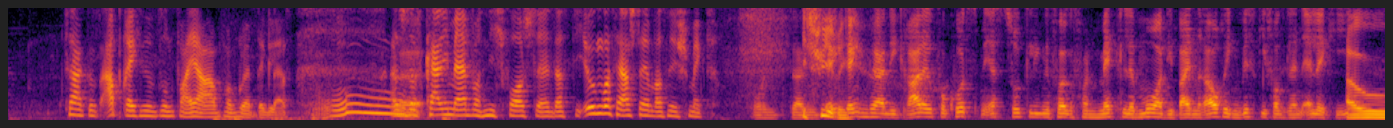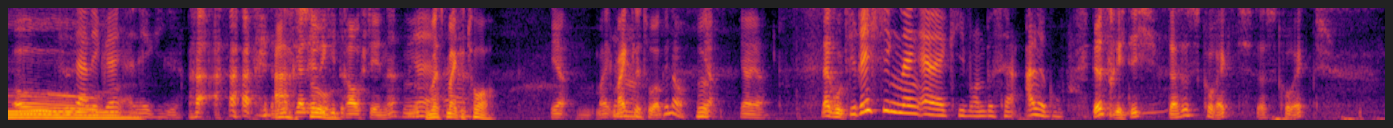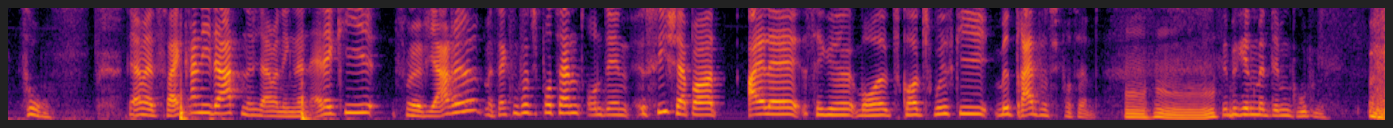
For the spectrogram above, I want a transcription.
Tag des Abrechnens und Feierabend von Grab the Glass. Also, das kann ich mir einfach nicht vorstellen, dass die irgendwas herstellen, was nicht schmeckt. Und dann Ist schwierig. denk- denken wir an die gerade vor kurzem erst zurückliegende Folge von Macklemore, die beiden rauchigen Whisky von Glen Alecky. Oh. Das ist ja nicht Glen Alecky. Da muss Glen so. Alecky draufstehen, ne? Hm? Ja, Du meinst Michael Thor. Ja, Mi- Michael Tour, genau. Ja, ja, ja. Na gut, Die richtigen Glen Alecky waren bisher alle gut. das ist richtig. Das ist korrekt. Das ist korrekt. So. Wir haben jetzt zwei Kandidaten, nämlich einmal den Glen Alecky, 12 Jahre mit 46% und den Sea Shepherd Islay Single Malt Scotch Whisky mit 43%. Wir beginnen mit dem Guten.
